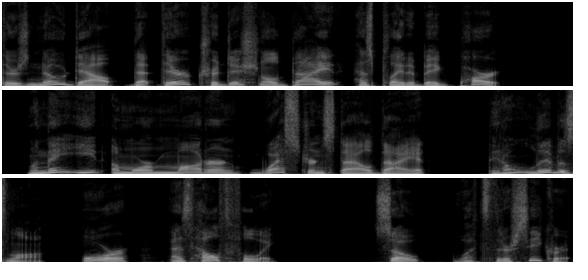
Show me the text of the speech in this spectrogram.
there's no doubt that their traditional diet has played a big part. When they eat a more modern, Western style diet, they don't live as long or as healthfully. So, what's their secret?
